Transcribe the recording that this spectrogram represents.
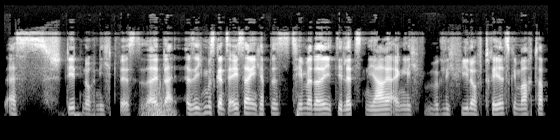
Es steht noch nicht fest. Also ich muss ganz ehrlich sagen, ich habe das Thema, da ich die letzten Jahre eigentlich wirklich viel auf Trails gemacht habe,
